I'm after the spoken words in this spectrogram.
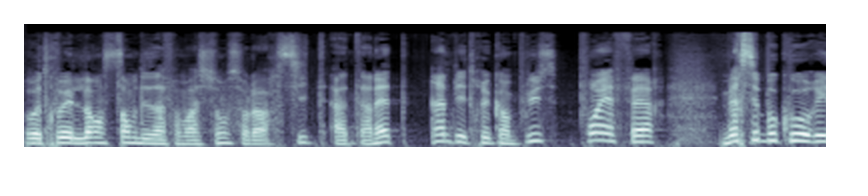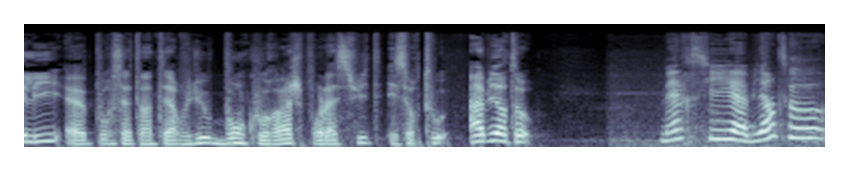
Retrouvez l'ensemble des informations sur leur site internet un petit truc en plus.fr. Merci beaucoup Aurélie euh, pour cette interview. Bon courage pour la suite et surtout à bientôt. Merci, à bientôt.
